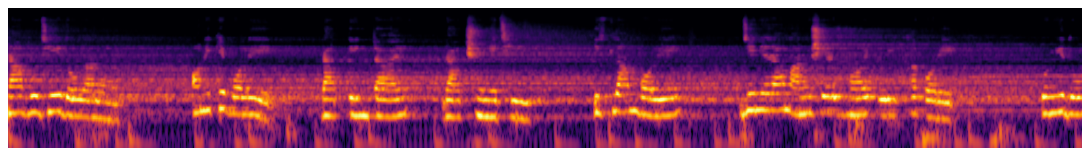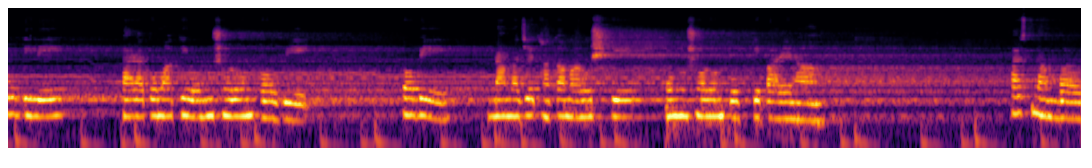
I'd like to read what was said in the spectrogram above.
না বুঝিয়ে দৌড়ানো। অনেকে বলে, রাত তিনটায় ডাক শুনেছি। ইসলাম বলে, জিনেরা মানুষের ভয় পরীক্ষা করে। তুমি দৌড় দিলে তারা তোমাকে অনুসরণ করবে। তবে নামাজে থাকা মানুষকে অনুসরণ করতে পারে না। পাঁচ নাম্বার,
